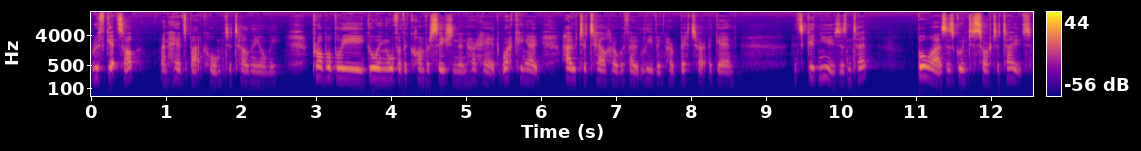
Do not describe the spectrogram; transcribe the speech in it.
Ruth gets up and heads back home to tell Naomi, probably going over the conversation in her head, working out how to tell her without leaving her bitter again. It's good news, isn't it? Boaz is going to sort it out.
